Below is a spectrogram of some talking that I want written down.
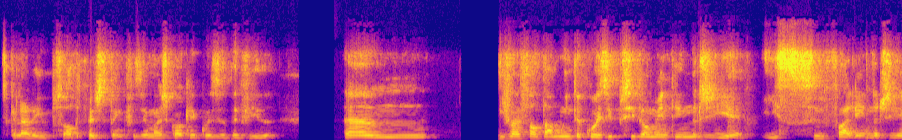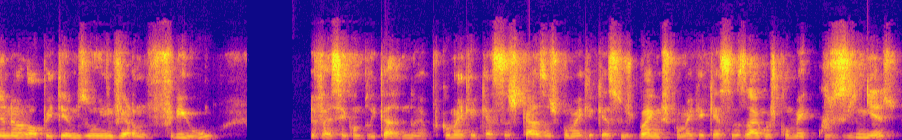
Se calhar aí o pessoal depois tem que fazer mais qualquer coisa da vida. Um, e vai faltar muita coisa e possivelmente energia. E se falha energia na Europa e temos um inverno frio, vai ser complicado, não é? Porque como é que aquece as casas, como é que aquece os banhos, como é que aquece as águas, como é que cozinhas,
